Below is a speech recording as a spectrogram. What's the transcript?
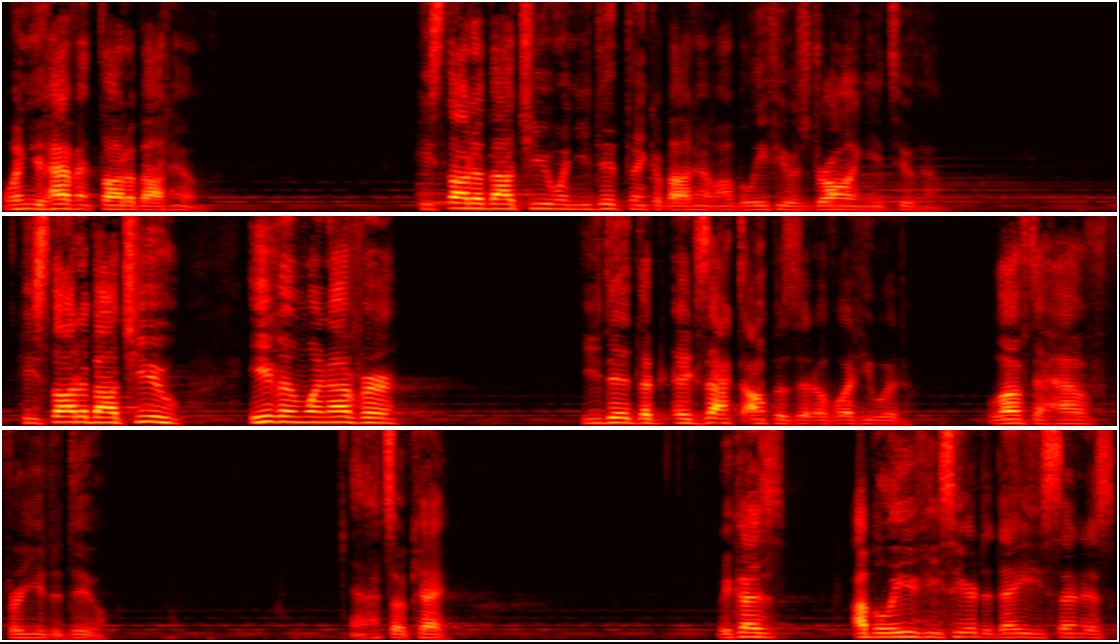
when you haven't thought about him. He's thought about you when you did think about him. I believe he was drawing you to him. He's thought about you even whenever you did the exact opposite of what he would love to have for you to do. And that's okay. Because I believe he's here today. He sent his,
